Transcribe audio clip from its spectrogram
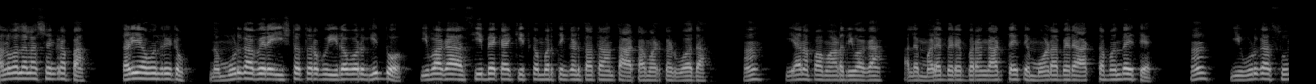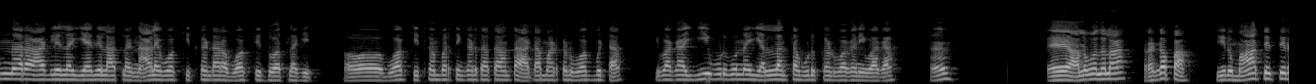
ಅಲ್ವದಲ್ಲ ಶಂಕರಪ್ಪ? ತಳಿಯ ಒಂದ್ ರೇಟು. ನಮ್ಮ ಹುಡುಗ ಬೇರೆ ಇಷ್ಟೊತ್ತವರೆಗೂ ಇರೋವರೆಗೂ ಇದ್ದು, ಇವಾಗ ಸೀಬೆಕಾಯಿ ಕಿತ್ಕೊಂಡ್ ಬರ್ತೀನಿ ಕಣ್ತಾತ ಅಂತ ಆಟ ಮಾಡ್ಕೊಂಡು ಹೋದ. ಹ? ಏನಪ್ಪ ಮಾಡೋದು ಇವಾಗ? ಅಲ್ಲೇ ಮಳೆ ಬೇರೆ ಬರಂಗ ಆಗ್ತೈತೆ, ಮೋಡ ಬೇರೆ ಆಗ್ತಾ ಬಂದೈತೆ. ಹ? ಈ ಹುಡುಗ ಸುಮ್ನಾರ ಆಗ್ಲಿಲ್ಲ, ಏನಿಲ್ಲ ಅತ್ಲಾಗ ನಾಳೆ ಹೋಗಿ ಕಿತ್ಕೊಂಡಾರ ಹೋಗ್ತಿದ್ದು ಅತ್ಲಾಗಿ. ಹೋಗಿ ಕಿತ್ಕೊಂಡ್ ಬರ್ತೀನಿ ಕಣ್ತಾತ ಅಂತ ಆಟ ಮಾಡ್ಕೊಂಡು ಹೋಗ್ಬಿಟ್ಟ. ಇವಾಗ ಈ ಹುಡುಗನ ಎಲ್ಲಂತ ಹುಡ್ಕೊಂಡು ಹೋಗಣ ಇವಾಗ? ಹ? ಏ ಅಲ್ವಲ್ಲ ರಂಗಪ್ಪ, ನೀನು ಮಾತೆತ್ತಿರ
